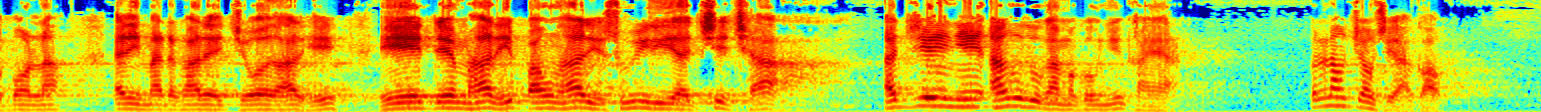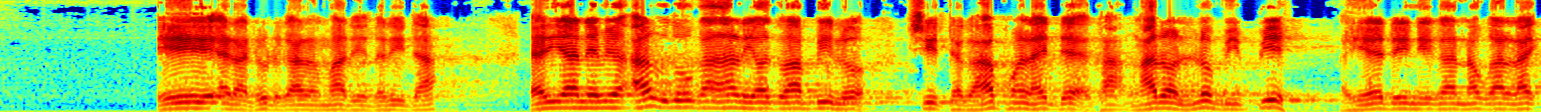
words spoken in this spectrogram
အပေါ်လာအဲ့ဒီမှာတခါတဲ့ကြောသားတွေအေးတင်မားတွေပေါင်းသားတွေဆူရီရချစ်ချအကျဉ်းချင်းအကုသိုလ်ကမကုန်ချင်းခံရဘယ်လောက်ကြောက်เสียကောင်းအေးအဲ့ဒါဒုဒကရမတွေတရိတာအဲ့ဒီကနေပြီးအကုသိုလ်ကံလျော်သွားပြီလို့ရှေ့တကားဖွင့်လိုက်တဲ့အခါငါတော့လွတ်ပြီးပြေးအရေဒိနေကနောက်ကလိုက်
